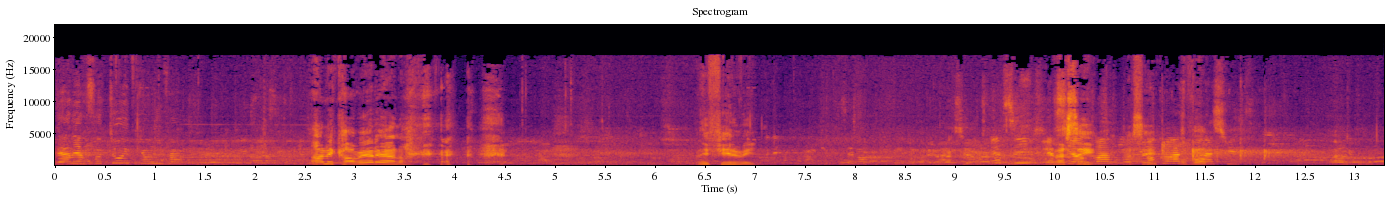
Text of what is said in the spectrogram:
Dernière photo et puis on y va. Ah, ni kamerayla. Ni filming. Merci. Merci, Merci. au revoir. Merci. Bon courage Au pour la suite.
